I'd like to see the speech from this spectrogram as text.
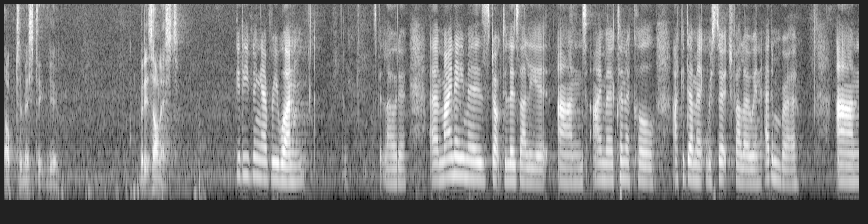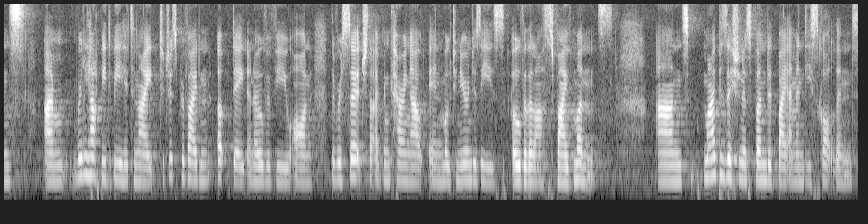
optimistic view. But it's honest. Good evening, everyone. Bit louder. Uh, my name is Dr. Liz Elliott, and I'm a clinical academic research fellow in Edinburgh. And I'm really happy to be here tonight to just provide an update and overview on the research that I've been carrying out in motor neuron disease over the last five months. And my position is funded by MND Scotland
